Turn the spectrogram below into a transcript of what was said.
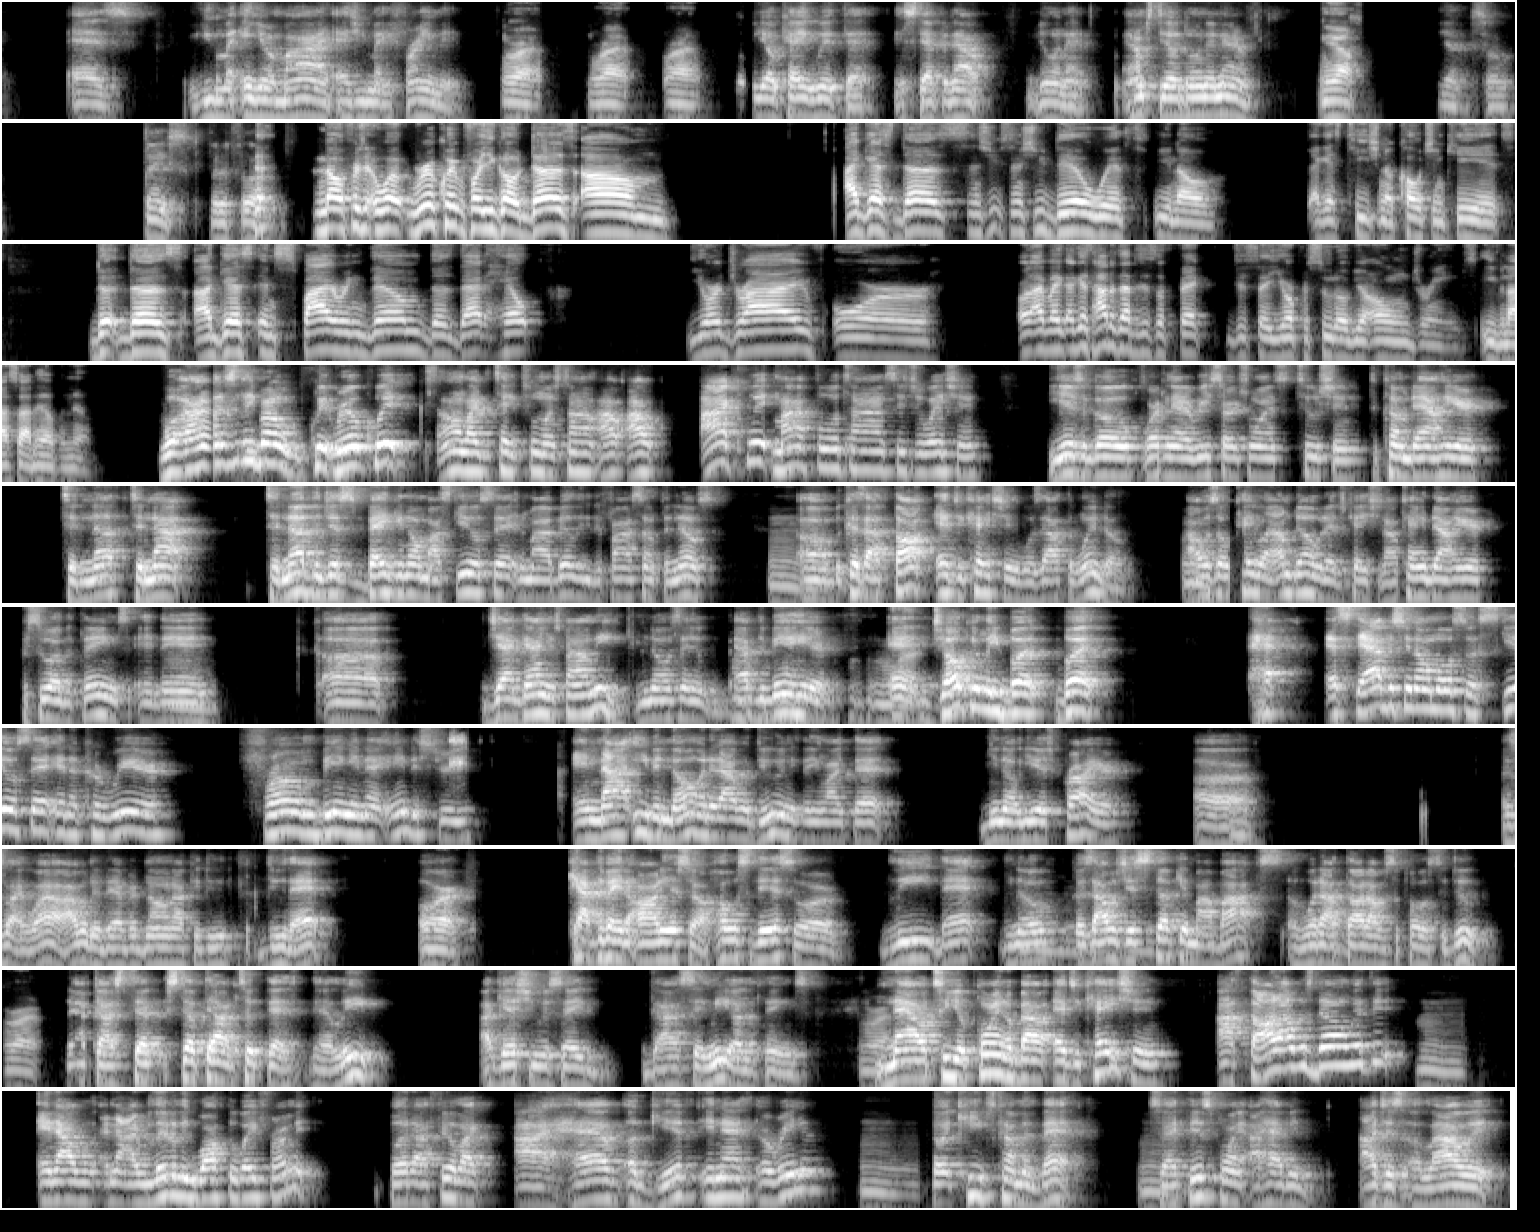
as you may in your mind as you may frame it. Right, right, right. Be okay with that and stepping out, doing that. And I'm still doing it now. Yeah. Yeah. So thanks for the floor. No, for sure. Well, real quick before you go, does um I guess does since you since you deal with, you know, I guess teaching or coaching kids, d- does I guess inspiring them, does that help your drive or or I, I guess how does that just affect just say your pursuit of your own dreams, even outside of helping them? Well, honestly, bro, quick, real quick. I don't like to take too much time. I, I I quit my full time situation years ago, working at a research one institution, to come down here to not to not to nothing, just banking on my skill set and my ability to find something else. Mm-hmm. Um, because I thought education was out the window. Mm-hmm. I was okay, like I'm done with education. I came down here, pursue other things, and then mm-hmm. uh, Jack Daniels found me. You know what I'm saying? After being here, right. and jokingly, but but. Ha- establishing almost a skill set and a career from being in that industry and not even knowing that I would do anything like that, you know, years prior, uh, it's like, wow, I would have never known I could do do that or captivate an audience or host this or lead that, you know, because mm-hmm. I was just stuck in my box of what I thought I was supposed to do. Right. After I stepped stepped out and took that that leap, I guess you would say God sent me other things. Right. Now, to your point about education, I thought I was done with it, mm. and I and I literally walked away from it. But I feel like I have a gift in that arena, mm. so it keeps coming back. Mm. So at this point, I haven't. I just allow it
